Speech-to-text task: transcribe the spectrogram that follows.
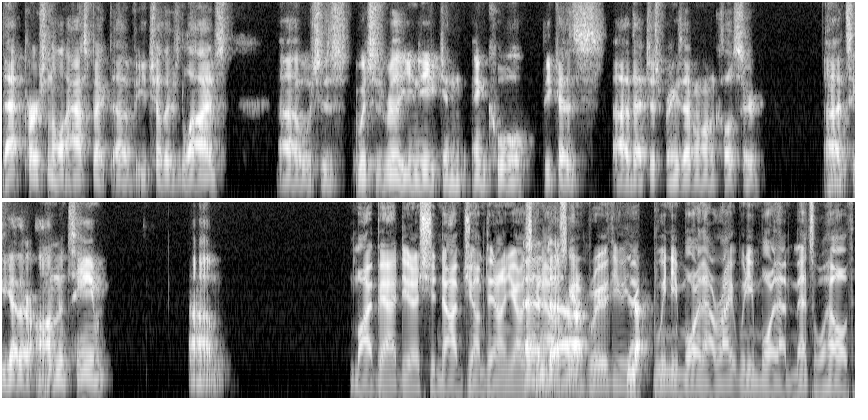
that personal aspect of each other's lives, uh, which is which is really unique and and cool because uh, that just brings everyone closer uh, together on the team. Um, My bad, dude. I should not have jumped in on you. I was And, gonna, I was gonna uh, agree with you. yeah. Like, we need more of that, right? We need more of that. Mental health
